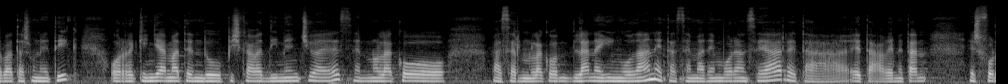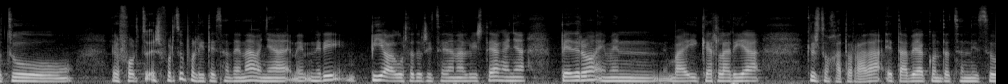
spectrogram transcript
batasunetik. Horrekin ja ematen du pixka bat dimentsioa ez, zer nolako, ba, zer nolako lan egingo dan, eta zenba denboran zehar, eta, eta benetan esfortzu, esfortzu, esfortzu polita izan dena, baina niri pia gustatu zitzaidan albistea, gaina Pedro, hemen ba, ikerlaria, kriston jatorra da, eta beak kontatzen dizu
